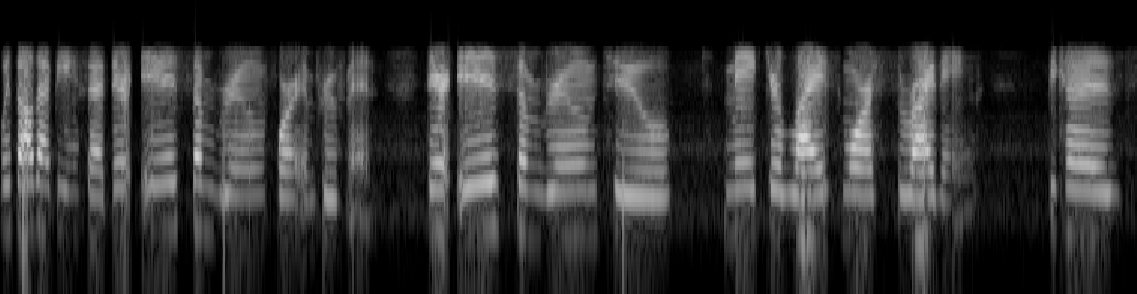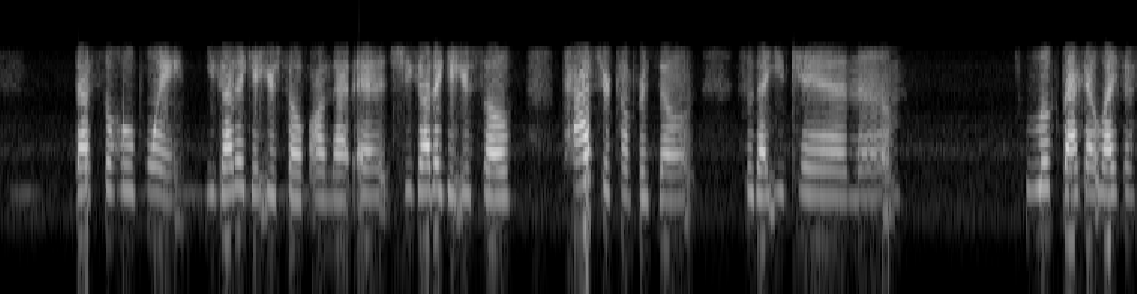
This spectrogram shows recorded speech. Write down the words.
with all that being said, there is some room for improvement. There is some room to make your life more thriving because that's the whole point. You got to get yourself on that edge. You got to get yourself past your comfort zone so that you can um, look back at life and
